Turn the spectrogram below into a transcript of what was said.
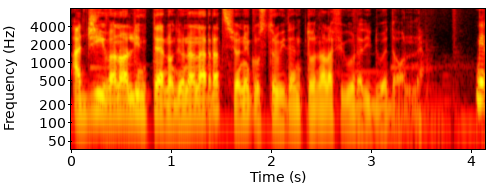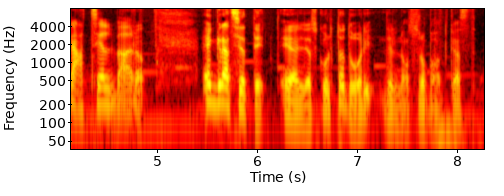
agivano all'interno di una narrazione costruita intorno alla figura di due donne. Grazie Alvaro. E grazie a te e agli ascoltatori del nostro podcast.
